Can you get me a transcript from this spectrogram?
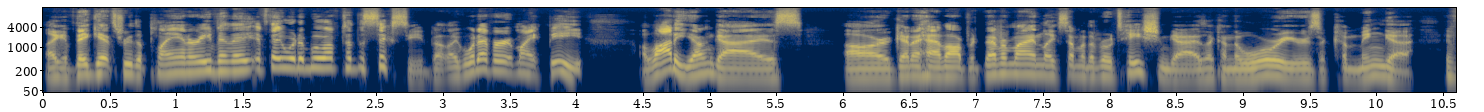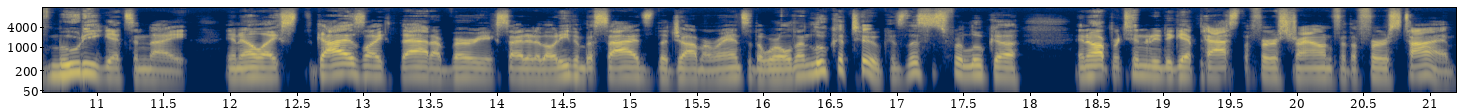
like if they get through the play-in, or even they, if they were to move up to the sixth seed, but like whatever it might be, a lot of young guys are gonna have opportunity. Never mind, like some of the rotation guys, like on the Warriors or Kuminga. If Moody gets a night, you know, like guys like that, I'm very excited about, even besides the Ja Morants of the world and Luka too, because this is for Luka an opportunity to get past the first round for the first time.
